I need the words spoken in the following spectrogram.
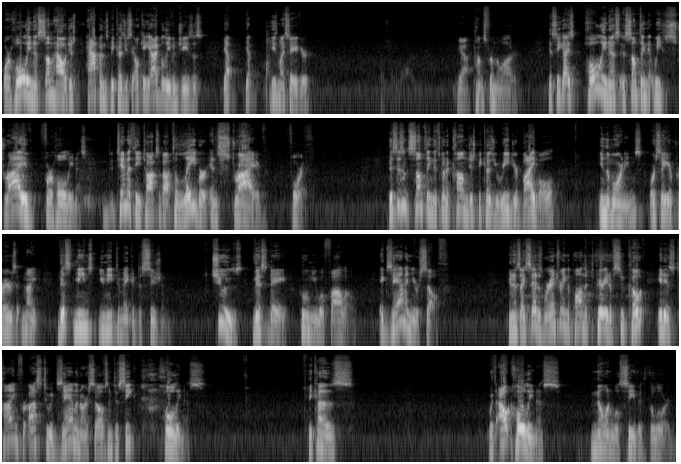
Or holiness somehow just happens because you say, okay, yeah, I believe in Jesus. Yep, yep, he's my Savior. Yeah, comes from the water. You see, guys, holiness is something that we strive for holiness. Timothy talks about to labor and strive for it. This isn't something that's going to come just because you read your Bible in the mornings or say your prayers at night. This means you need to make a decision. Choose this day whom you will follow. Examine yourself. And as I said, as we're entering upon the period of Sukkot, it is time for us to examine ourselves and to seek holiness. Because without holiness, no one will see the, the Lord.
